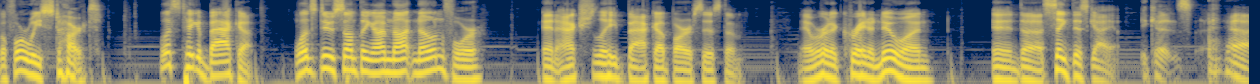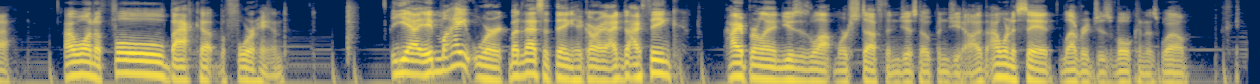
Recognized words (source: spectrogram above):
before we start, let's take a backup. Let's do something I'm not known for and actually back up our system. And we're going to create a new one and uh, sync this guy up because uh, I want a full backup beforehand. Yeah, it might work, but that's the thing, Hikari. I, I think Hyprland uses a lot more stuff than just OpenGL. I, I want to say it leverages Vulkan as well.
